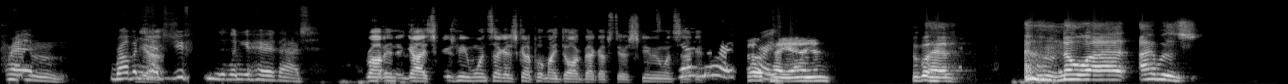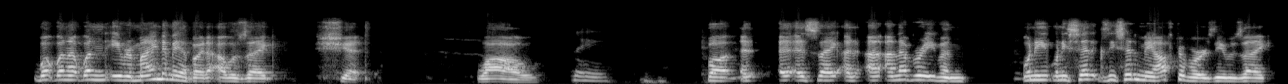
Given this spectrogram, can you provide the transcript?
creme. Robin, Yeah. how did you feel when you heard that? Robin, and guys, excuse me one second. I just got to put my dog back upstairs. Excuse me one second. Yeah, no worries. Okay, yeah, yeah. So go ahead. no, uh, I was when when I, when he reminded me about it, I was like, shit, wow. Hey. But it, it, it's like I, I, I never even when he when he said it because he said to me afterwards, he was like,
